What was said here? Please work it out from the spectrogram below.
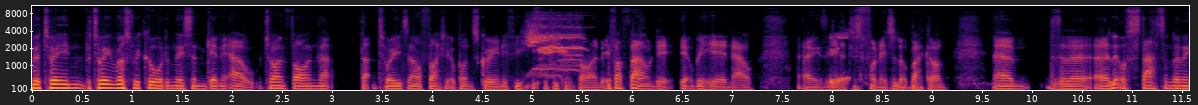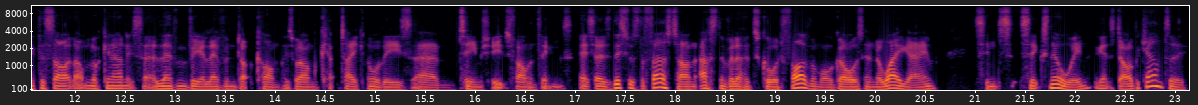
Between between us recording this and getting it out, try and find that that tweet and I'll flash it up on screen if you if you can find it. If I found it, it'll be here now. Uh, yeah, yeah. just funny to look back on. Um, there's a, a, little stat underneath the site that I'm looking at. It's at 11v11.com is where I'm taking all these um, team sheets from and things. It says this was the first time Aston Villa had scored five or more goals in an away game since 6 0 win against Derby County.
